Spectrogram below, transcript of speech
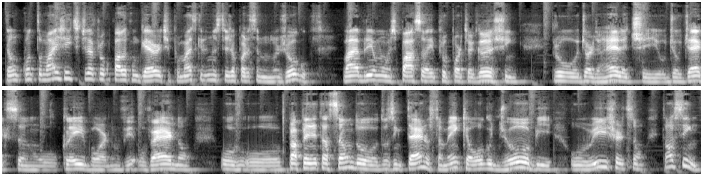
Então, quanto mais gente estiver preocupada com o Garrett, por mais que ele não esteja aparecendo no jogo, vai abrir um espaço aí para o Porter Gushing, para o Jordan Elliott, o Joe Jackson, o Claiborne, o Vernon, o, o para penetração do, dos internos também, que é o Ogunjobi, o Richardson. Então, assim,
